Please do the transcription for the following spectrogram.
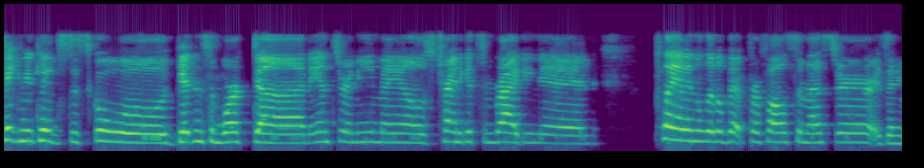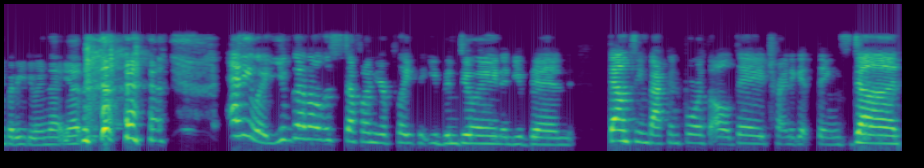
taking your kids to school, getting some work done, answering emails, trying to get some writing in, planning a little bit for fall semester. Is anybody doing that yet? anyway, you've got all this stuff on your plate that you've been doing and you've been bouncing back and forth all day trying to get things done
